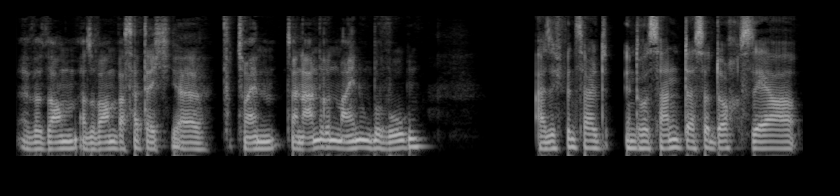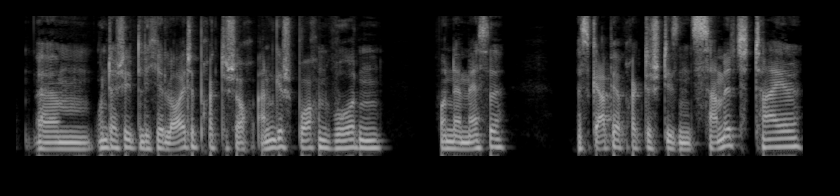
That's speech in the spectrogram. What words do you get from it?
äh, warum, also warum, was hat dich äh, zu, einem, zu einer anderen Meinung bewogen? Also ich finde es halt interessant, dass da doch sehr ähm, unterschiedliche Leute praktisch auch angesprochen wurden von der Messe. Es gab ja praktisch diesen Summit-Teil,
